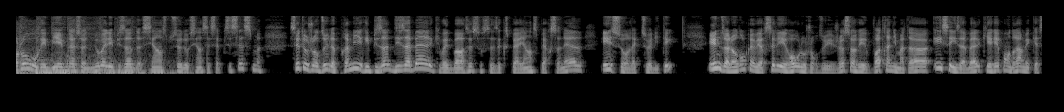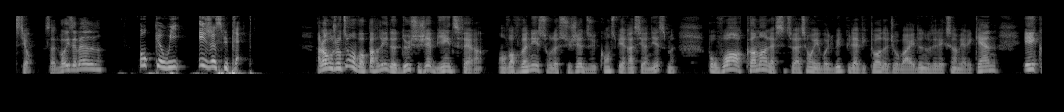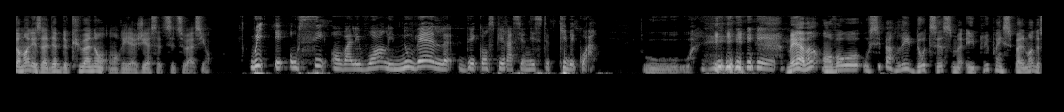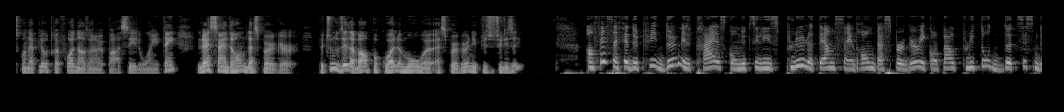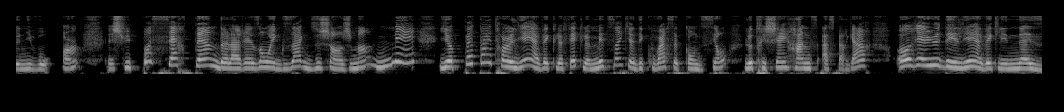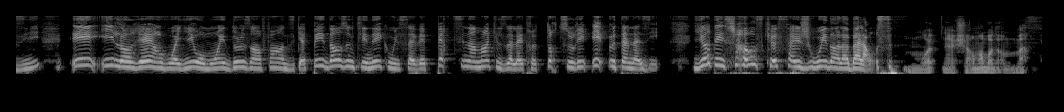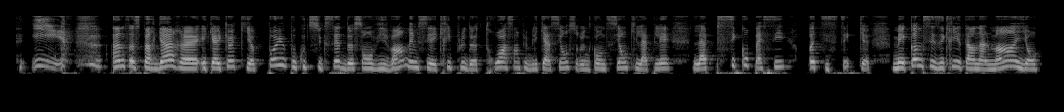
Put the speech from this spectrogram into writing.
Bonjour et bienvenue à ce nouvel épisode de Science, Pseudosciences et Scepticisme. C'est aujourd'hui le premier épisode d'Isabelle qui va être basé sur ses expériences personnelles et sur l'actualité. Et nous allons donc inverser les rôles aujourd'hui. Je serai votre animateur et c'est Isabelle qui répondra à mes questions. Ça te va Isabelle? Oh que oui, et je suis prête. Alors aujourd'hui, on va parler de deux sujets bien différents. On va revenir sur le sujet du conspirationnisme pour voir comment la situation a évolué depuis la victoire de Joe Biden aux élections américaines et comment les adeptes de QAnon ont réagi à cette situation. Oui, et aussi, on va aller voir les nouvelles des conspirationnistes québécois. Ouh. Mais avant, on va aussi parler d'autisme et plus principalement de ce qu'on appelait autrefois dans un passé lointain le syndrome d'Asperger. Peux-tu nous dire d'abord pourquoi le mot euh, Asperger n'est plus utilisé? En fait, ça fait depuis 2013 qu'on n'utilise plus le terme syndrome d'Asperger et qu'on parle plutôt d'autisme de niveau 1. Je suis pas certaine de la raison exacte du changement, mais il y a peut-être un lien avec le fait que le médecin qui a découvert cette condition, l'Autrichien Hans Asperger, aurait eu des liens avec les nazis et il aurait envoyé au moins deux enfants handicapés dans une clinique où il savait pertinemment qu'ils allaient être torturés et euthanasiés. Il y a des chances que ça ait joué dans la balance. Ouais, un charmant bonhomme. Hans Asperger euh, est quelqu'un qui n'a pas eu beaucoup de succès de son vivant, même s'il a écrit plus de 300 publications sur une condition qu'il appelait la psychopathie autistique. Mais comme ses écrits étaient en allemand, ils ont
